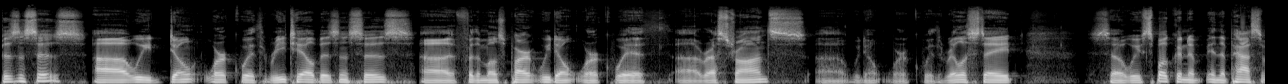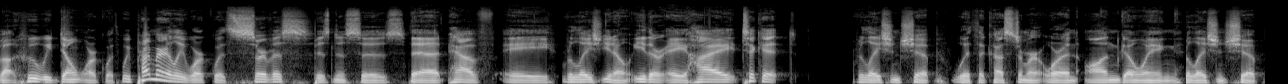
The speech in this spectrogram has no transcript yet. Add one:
businesses. Uh, we don't work with retail businesses uh, for the most part. We don't work with uh, restaurants. Uh, we don't work with real estate. So we've spoken in the past about who we don't work with. We primarily work with service businesses that have a relation, you know, either a high ticket relationship with a customer or an ongoing relationship.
